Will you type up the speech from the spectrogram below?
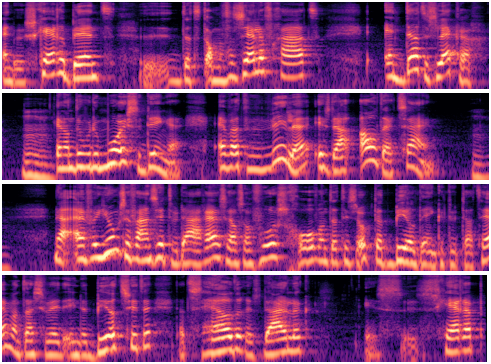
en scherp bent, dat het allemaal vanzelf gaat. En dat is lekker. Mm. En dan doen we de mooiste dingen. En wat we willen is daar altijd zijn. Mm. Nou, en van jongs af aan zitten we daar, hè, zelfs al voor school, want dat is ook dat beelddenken doet dat. Hè? Want als we in dat beeld zitten, dat is helder, is duidelijk, is, scherp.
